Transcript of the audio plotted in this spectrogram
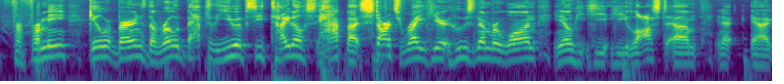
for, for me, Gilbert Burns, the road back to the UFC title hap- uh, starts right here. Who's number one? You know, he, he, he lost um, in, a, uh,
